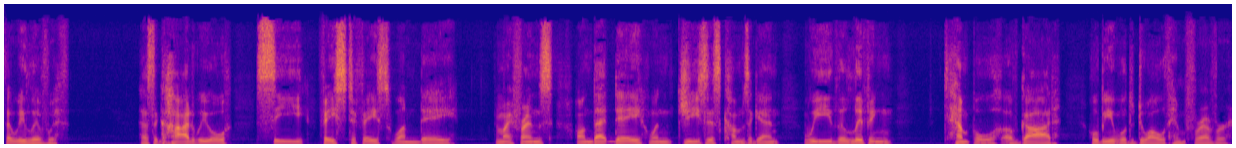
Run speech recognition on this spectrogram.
that we live with, as the God we will see face to face one day. And my friends, on that day when Jesus comes again, we, the living temple of God, will be able to dwell with him forever.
